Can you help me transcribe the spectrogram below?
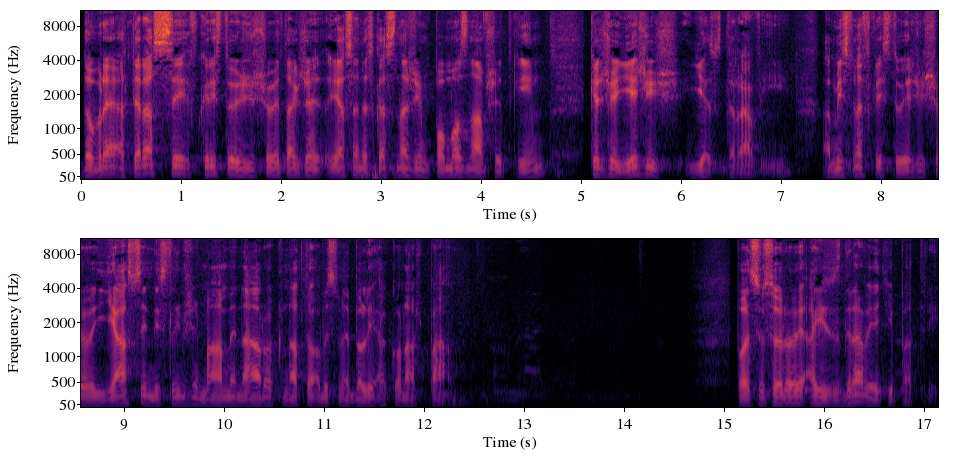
Dobré, a teraz si v Kristu Ježíšovi, takže já se dneska snažím pomoct nám všetkým, keďže Ježíš je zdravý a my jsme v Kristu Ježíšovi, já si myslím, že máme nárok na to, aby jsme byli jako náš pán. Povedz susedovi, a i zdravě ti patří.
